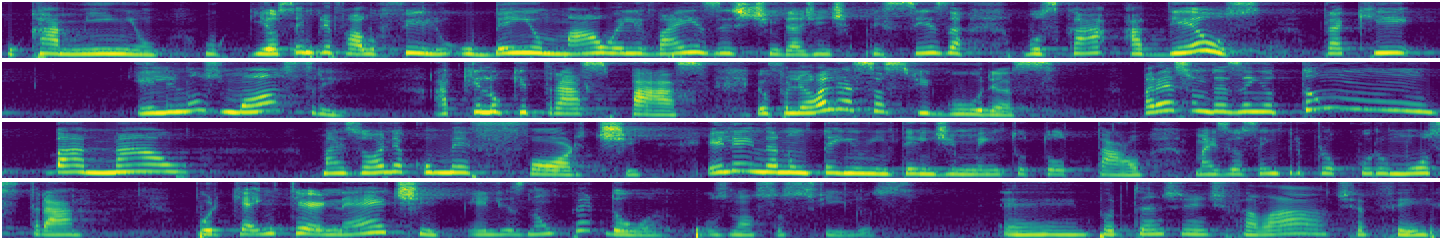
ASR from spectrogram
O caminho. O, e eu sempre falo, filho, o bem e o mal ele vai existir. A gente precisa buscar a Deus para que Ele nos mostre aquilo que traz paz. Eu falei, olha essas figuras. Parece um desenho tão banal, mas olha como é forte. Ele ainda não tem o um entendimento total, mas eu sempre procuro mostrar, porque a internet, eles não perdoa os nossos filhos. É importante a gente falar, Tia Fê,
